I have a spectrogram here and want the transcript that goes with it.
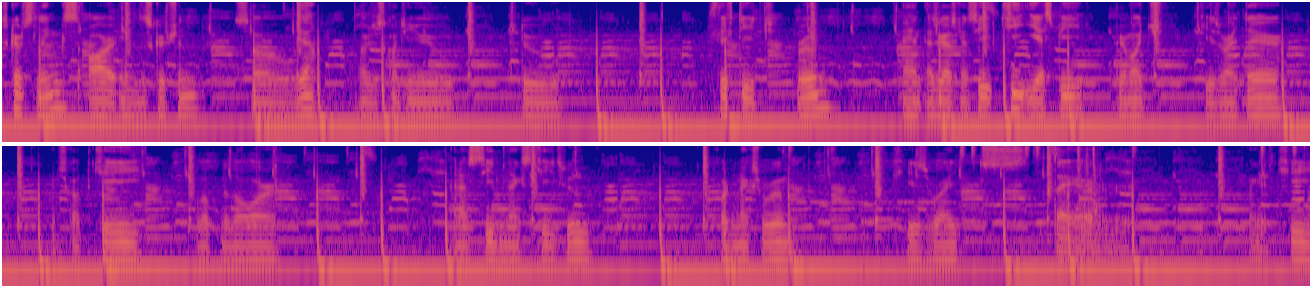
Scripts links are in the description. So yeah, I'll just continue to do 50th room. And as you guys can see, key ESP, pretty much, key is right there. I just got the key, pull open the door. And I see the next key too, for the next room. Key is right there. I get key.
